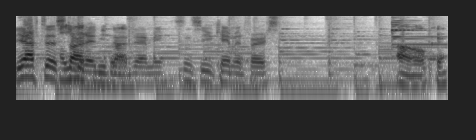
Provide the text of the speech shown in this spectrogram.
You have to start it now. Jeremy, since you came in first. oh, okay.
